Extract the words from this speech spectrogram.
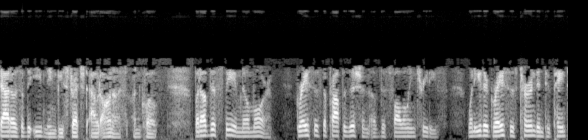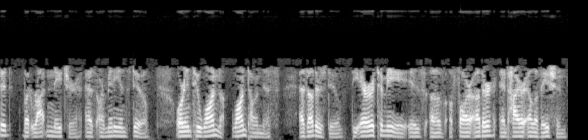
shadows of the evening be stretched out on us. Unquote. But of this theme no more. Grace is the proposition of this following treatise. When either grace is turned into painted but rotten nature, as Arminians do, or into wantonness, as others do, the error to me is of a far other and higher elevation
